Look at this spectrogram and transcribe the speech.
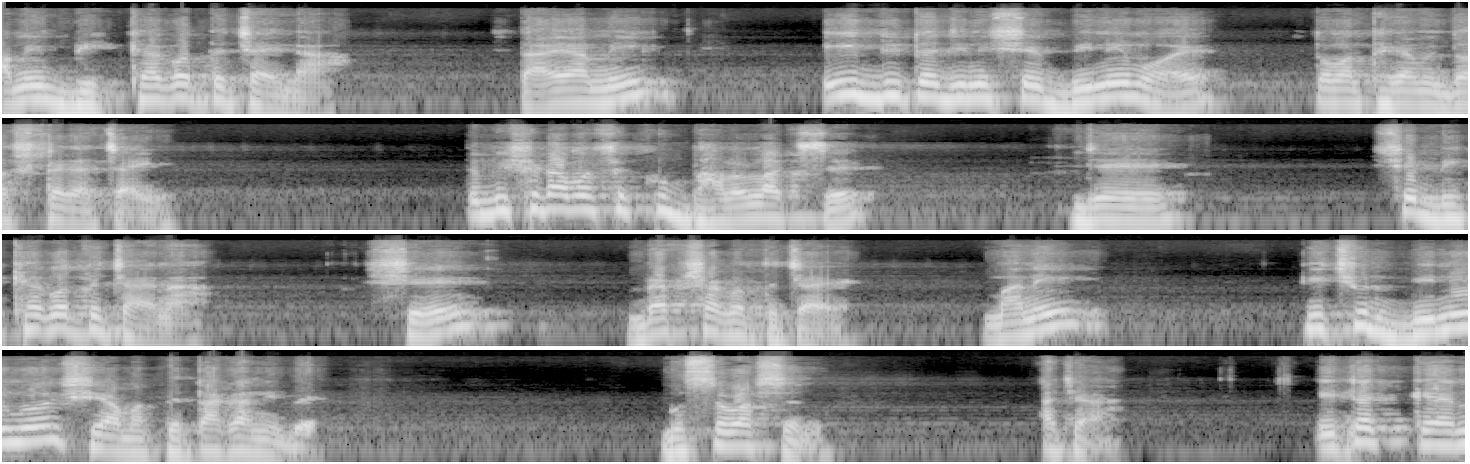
আমি ভিক্ষা করতে চাই না। তাই আমি এই দুইটা জিনিসের বিনিময়ে তোমার থেকে আমি দশ টাকা চাই। তো বিষয়টা আমার খুব ভালো লাগছে যে সে ভিক্ষা করতে চায় না, সে ব্যবসা করতে চায়। মানে কিছুর বিনিময়ে সে আমার থেকে টাকা নিবে। বুঝতে পারছেন? আচ্ছা এটা কেন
